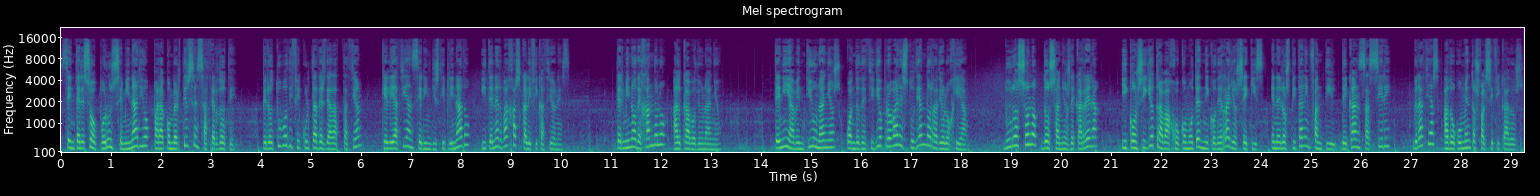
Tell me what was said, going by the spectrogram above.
Se interesó por un seminario para convertirse en sacerdote, pero tuvo dificultades de adaptación que le hacían ser indisciplinado y tener bajas calificaciones. Terminó dejándolo al cabo de un año. Tenía 21 años cuando decidió probar estudiando radiología. Duró solo dos años de carrera y consiguió trabajo como técnico de rayos X en el Hospital Infantil de Kansas City gracias a documentos falsificados.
